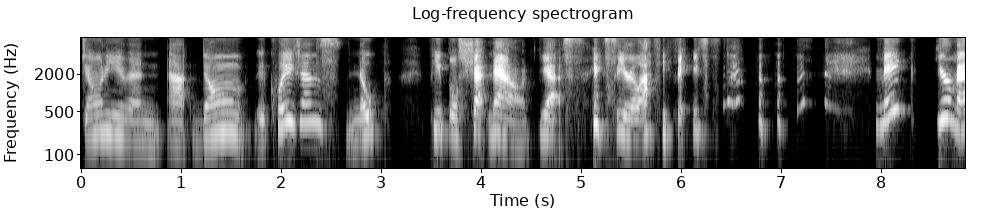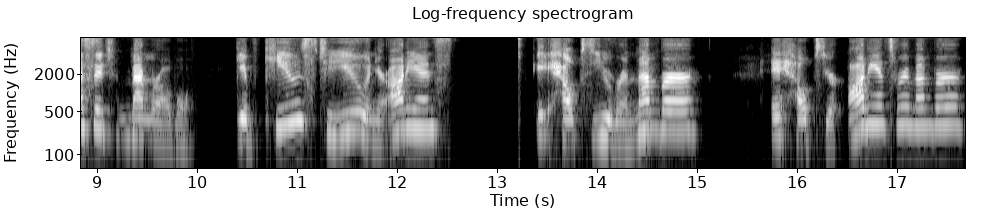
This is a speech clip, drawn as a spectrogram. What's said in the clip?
Don't even, uh, don't, equations, nope. People shut down. Yes, I see your laughy face. Make your message memorable. Give cues to you and your audience. It helps you remember. It helps your audience remember.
